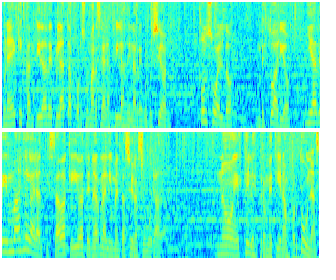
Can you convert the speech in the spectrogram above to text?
una X cantidad de plata por sumarse a las filas de la revolución, un sueldo, un vestuario y además le garantizaba que iba a tener la alimentación asegurada. No es que les prometieran fortunas,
